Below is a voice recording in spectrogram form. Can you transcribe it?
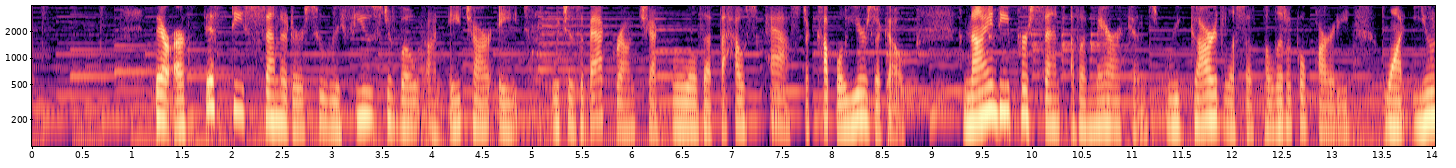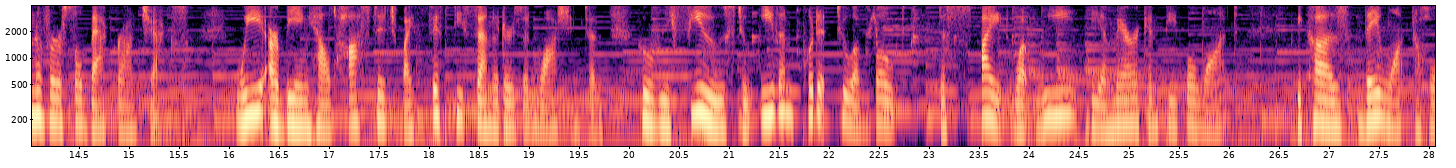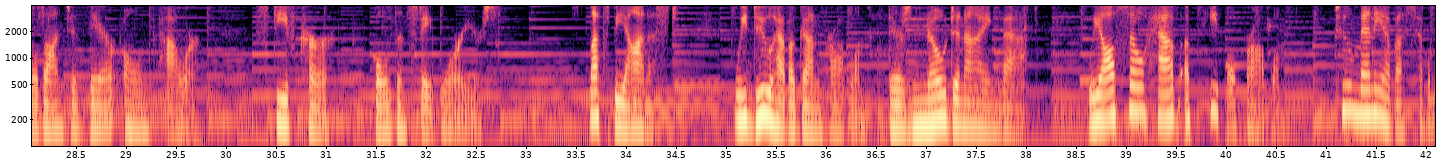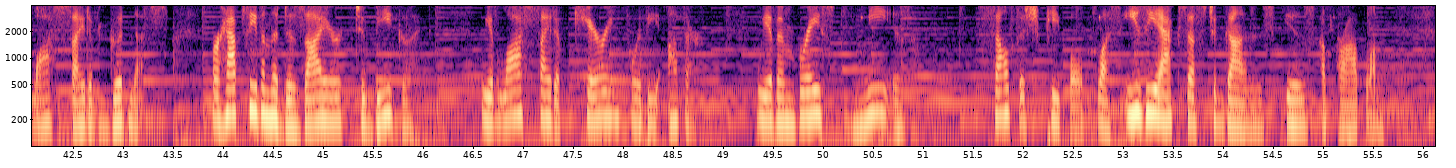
There are 50 senators who refuse to vote on H.R. 8, which is a background check rule that the House passed a couple years ago. 90% of Americans, regardless of political party, want universal background checks. We are being held hostage by 50 senators in Washington who refuse to even put it to a vote, despite what we, the American people, want, because they want to hold on to their own power. Steve Kerr, Golden State Warriors. Let's be honest, we do have a gun problem. There's no denying that. We also have a people problem. Too many of us have lost sight of goodness perhaps even the desire to be good. We have lost sight of caring for the other. We have embraced meism. Selfish people plus easy access to guns is a problem.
